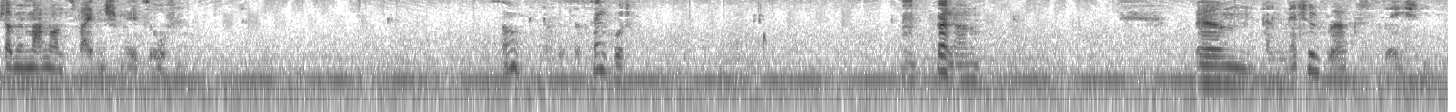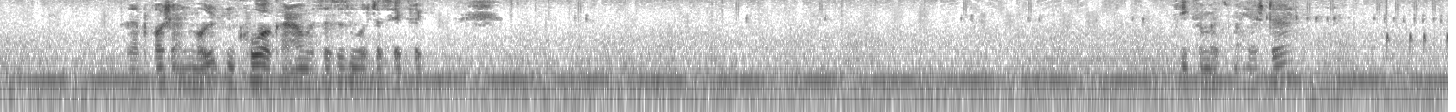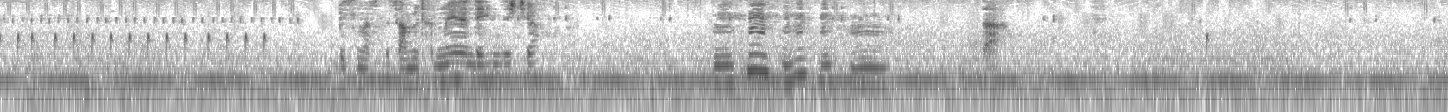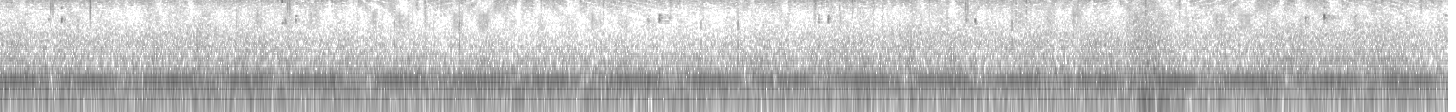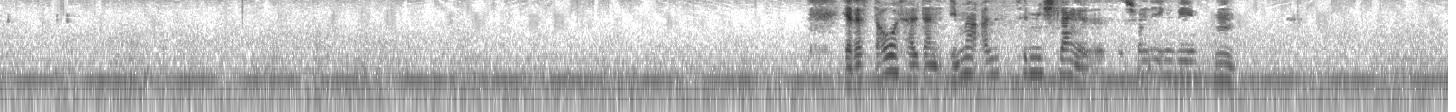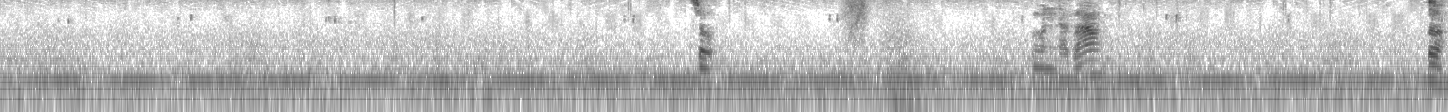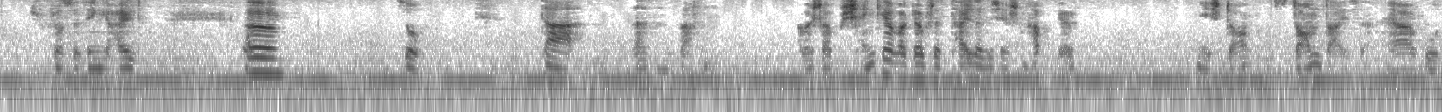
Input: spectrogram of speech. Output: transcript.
glaube, wir machen noch einen zweiten Schmelzofen. So, was ist das denn gut? Hm, keine Ahnung. Ähm, a Metal Workstation. Da brauche ich einen Molten Core, keine Ahnung was das ist, wo ich das herkriege. Die können wir jetzt mal herstellen. Ein bisschen was gesammelt hatten wir in der Hinsicht ja. Mhm, mhm, mhm, mhm. Da. Ja, das dauert halt dann immer alles ziemlich lange. Das ist schon irgendwie... Hm. So. Wunderbar. So, ich bin aus Versehen geheilt. Ähm, so. Da, da sind Waffen. Aber ich glaube, Schenker war, glaube ich, das Teil, das ich ja schon hab, gell? Nee, Storm, Storm Dice. Ja, gut.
